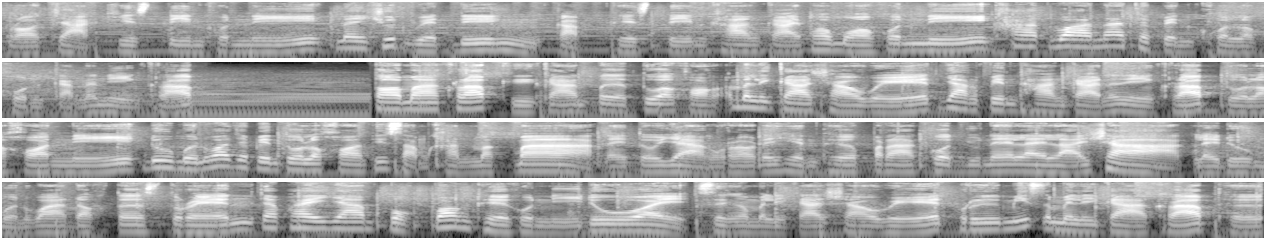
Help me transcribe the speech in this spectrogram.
เพราะจากคริสตินคนนี้ในชุดเวดดิ้งกับคริสตินข้างกายพ่อหมอคนนี้คาดว่าน่าจะเป็นคนละคนกันนั่นเองครับ ต่อมาครับคือการเปิดตัวของอเมริกาชาเวสอย่างเป็นทางการนั่นเองครับ ตัวละครนี้ดูเหมือนว่าจะเป็นตัวละครที่สำคัญมากๆ ในตัวอย่างเราได้เห็นเธอปรากฏอยู่ในหลาย ๆ ฉาก และดูเหมือนว่าด็อกเตอร์สเตรนจะพยายามปกป้องเธอคนนี้ด้วย ซึ่งอเมริกาชาเวสหรือมิสอเมริกาครับ เธอ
